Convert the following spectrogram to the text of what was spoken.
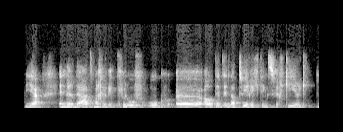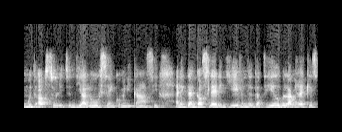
Ja, inderdaad. Maar ik geloof ook uh, altijd in dat tweerichtingsverkeer. Het moet absoluut een dialoog zijn, communicatie. En ik denk als leidinggevende dat heel belangrijk is,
